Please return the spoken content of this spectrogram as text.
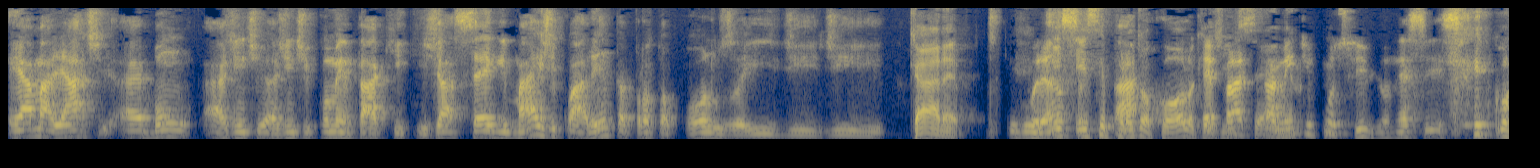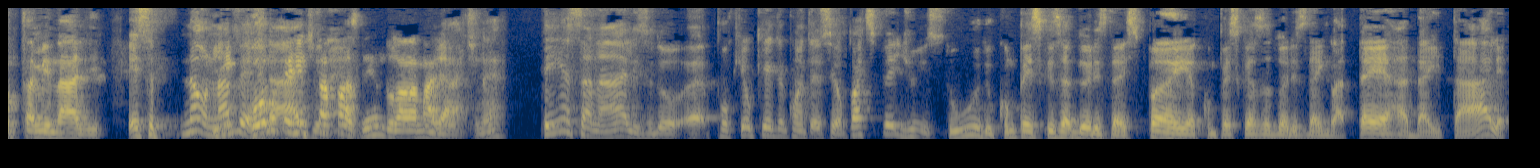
é a Malharte, é bom a gente, a gente comentar aqui que já segue mais de 40 protocolos aí de, de, Cara, de segurança. Esse tá? protocolo que é a gente praticamente segue... impossível, né? Se, se, contaminar ali. Esse, não, na e verdade. Como que a gente está fazendo lá na Malharte, né? Tem essa análise do. É, porque o que, que aconteceu? Eu participei de um estudo com pesquisadores da Espanha, com pesquisadores da Inglaterra, da Itália,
